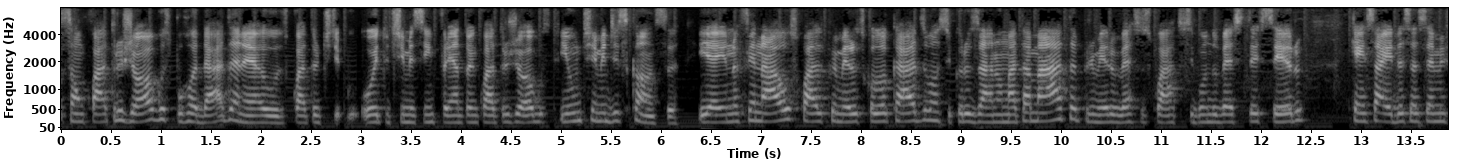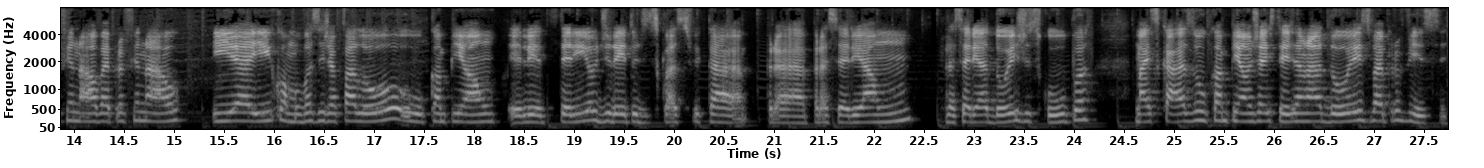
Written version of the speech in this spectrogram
são quatro jogos por rodada, né? Os quatro, oito times se enfrentam em quatro jogos e um time descansa. E aí no final, os quatro primeiros colocados vão se cruzar no mata-mata, primeiro versus quarto, segundo versus terceiro. Quem sair dessa semifinal vai para a final e aí, como você já falou, o campeão ele teria o direito de se classificar para a Série A1 para a Série A2, desculpa. Mas caso o campeão já esteja na A2, vai para o vice.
